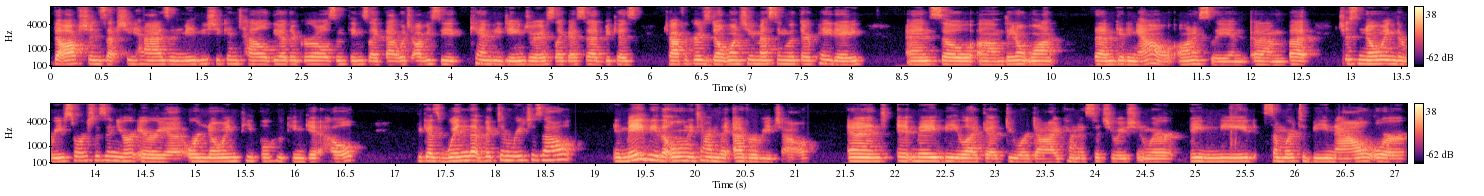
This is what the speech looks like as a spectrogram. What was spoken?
the options that she has, and maybe she can tell the other girls and things like that, which obviously can be dangerous, like I said, because traffickers don't want you messing with their payday, and so um, they don't want them getting out, honestly. And um, but just knowing the resources in your area or knowing people who can get help, because when that victim reaches out, it may be the only time they ever reach out and it may be like a do or die kind of situation where they need somewhere to be now or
